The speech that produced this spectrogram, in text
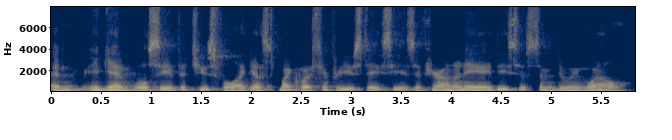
and again, we'll see if it's useful. I guess my question for you, Stacy, is if you're on an AID system and doing well,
